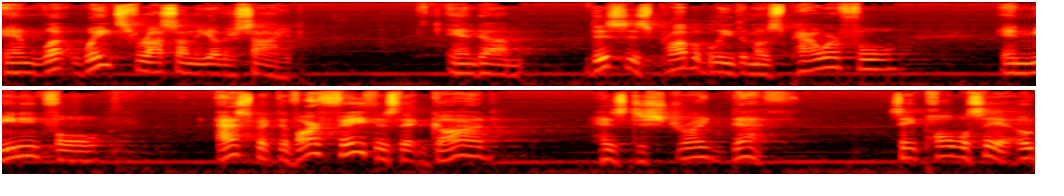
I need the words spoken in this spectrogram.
and what waits for us on the other side. And um, this is probably the most powerful and meaningful aspect of our faith is that God has destroyed death. St. Paul will say it, Oh,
